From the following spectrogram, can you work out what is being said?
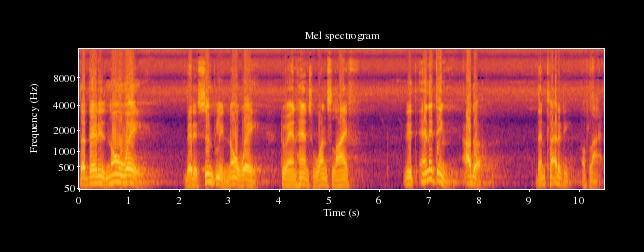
that there is no way there is simply no way to enhance one's life with anything other than clarity of life.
